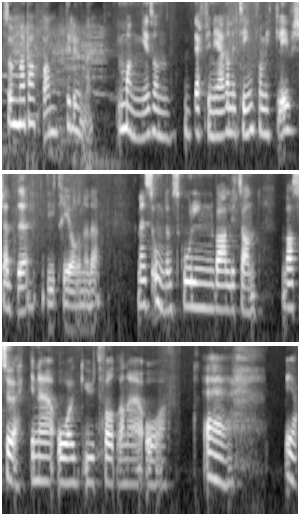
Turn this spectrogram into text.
som er pappaen til Une. Mange sånn definerende ting for mitt liv skjedde de tre årene der. Mens ungdomsskolen var litt sånn var søkende og utfordrende og eh, Ja.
